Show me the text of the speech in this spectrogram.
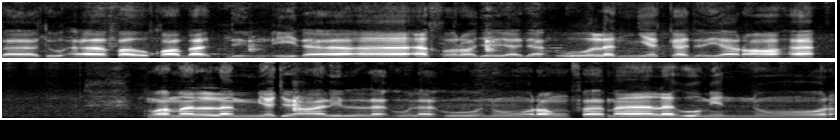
بعدها فوق بعد إذا أخرج يده لن يكد يراها. ومن لم يجعل الله له نورا فما له من نور.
